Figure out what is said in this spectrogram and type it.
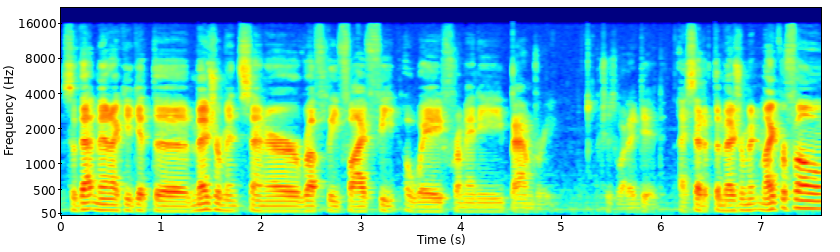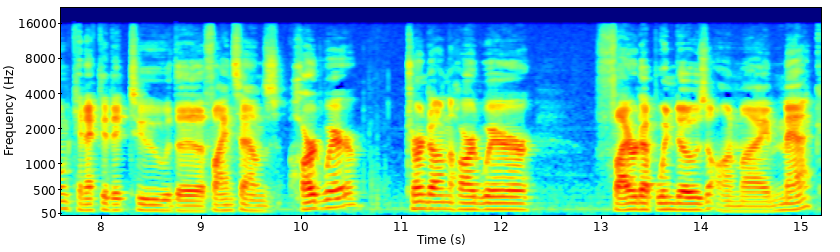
so that meant I could get the measurement center roughly five feet away from any boundary, which is what I did. I set up the measurement microphone, connected it to the Fine Sounds hardware, turned on the hardware, fired up Windows on my Mac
